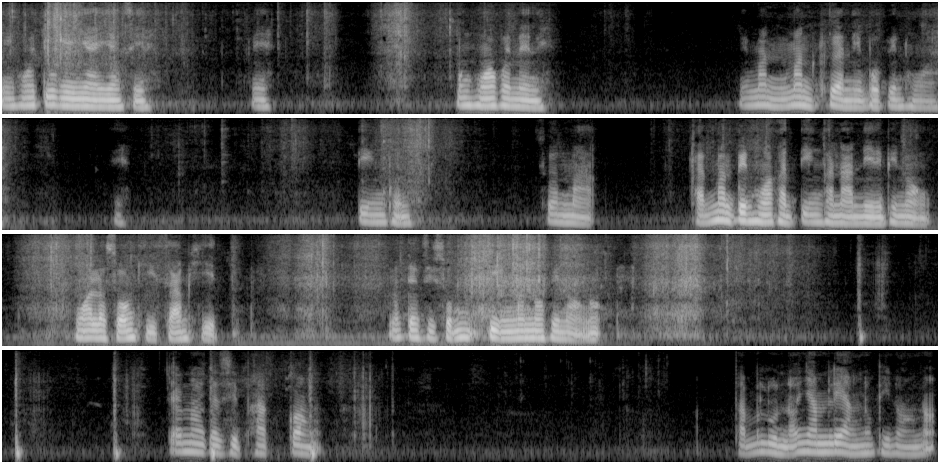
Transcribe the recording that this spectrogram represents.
นี่หัวจุกใหญ่ๆอย่างสินี่เบางหัวเพิ่นนี่นี่ นี่มันมันเคลื่อนนี่บ่เป็นหัว นี่ติงเพิ่นส่วนมากขันมันเป็นหัวขันติงขนาดนี้นี่พี่น้อง หัวละสองขีดสามขีด มันจังสิสมจริงมันเนาะพี่น้องเนาะจักหน่อยก็สิพักกล้องทำมันหลุนเอายำเลี้ยงเนาะพี่น้องเนาะ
